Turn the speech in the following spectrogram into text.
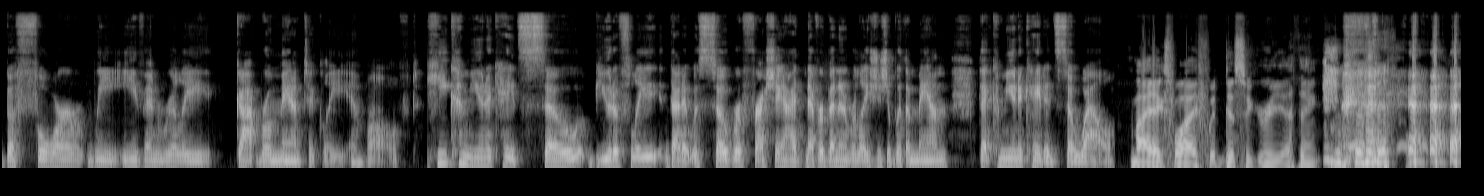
before we even really got romantically involved. He communicates so beautifully that it was so refreshing. I had never been in a relationship with a man that communicated so well. My ex wife would disagree, I think.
